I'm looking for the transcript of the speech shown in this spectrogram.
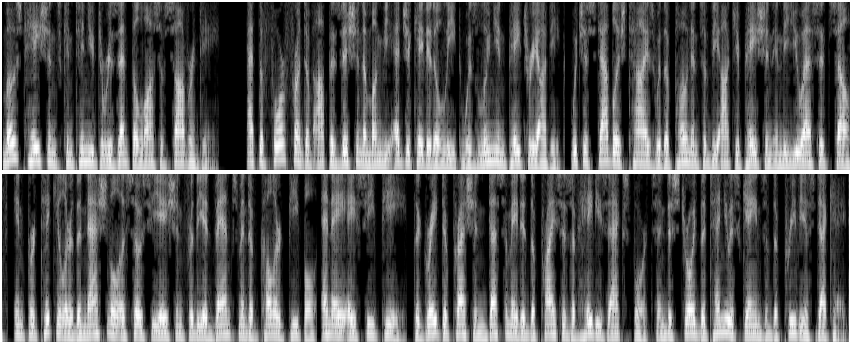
Most Haitians continued to resent the loss of sovereignty. At the forefront of opposition among the educated elite was L'Union Patriotique, which established ties with opponents of the occupation in the U.S. itself, in particular the National Association for the Advancement of Colored People .The Great Depression decimated the prices of Haiti's exports and destroyed the tenuous gains of the previous decade.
